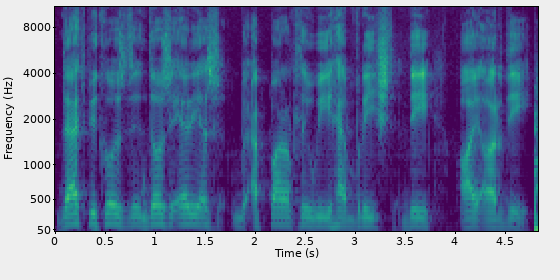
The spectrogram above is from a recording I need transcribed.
That's because in those areas apparently we have reached the IRD.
